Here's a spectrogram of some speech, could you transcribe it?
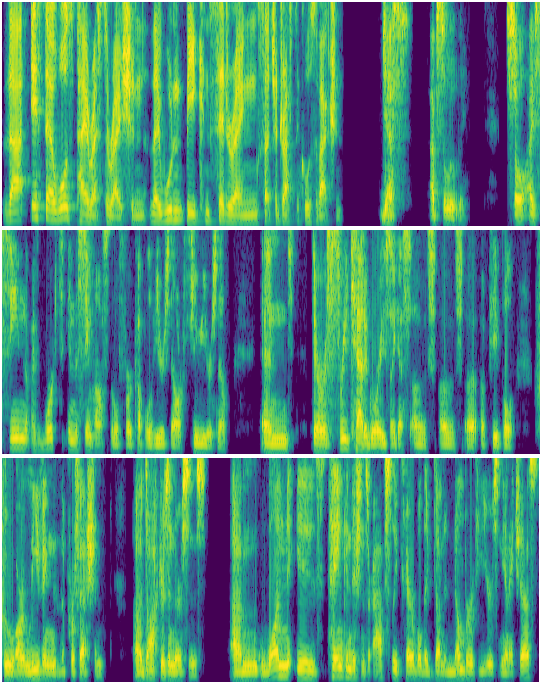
that if there was pay restoration, they wouldn't be considering such a drastic course of action? Yes, absolutely. So I've seen, I've worked in the same hospital for a couple of years now, or a few years now, and there are three categories, I guess, of of, uh, of people who are leaving the profession: uh, doctors and nurses. Um, one is paying conditions are absolutely terrible. They've done a number of years in the NHS,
